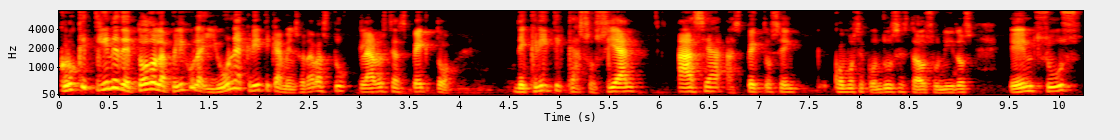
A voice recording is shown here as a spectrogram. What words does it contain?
Creo que tiene de todo la película y una crítica, mencionabas tú, claro, este aspecto de crítica social hacia aspectos en cómo se conduce Estados Unidos en sus,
